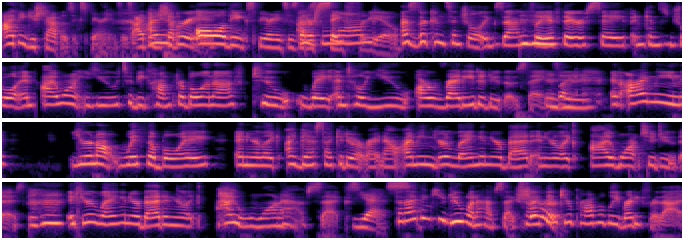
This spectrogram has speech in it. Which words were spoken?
I think you should have those experiences. I think I you should agree. have all the experiences that As are safe for you. as they're consensual exactly Mhm. if they're safe and consensual and i want you to be comfortable enough to wait until you are ready to do those things like Mhm. and i mean you're not with a boy and you're like i guess i could do it right now i mean you're laying in your bed and you're like i want to do this Mhm. if you're laying in your bed and you're like i want to have sex Yes. then i think you do want to have sex and i think you're probably ready for that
